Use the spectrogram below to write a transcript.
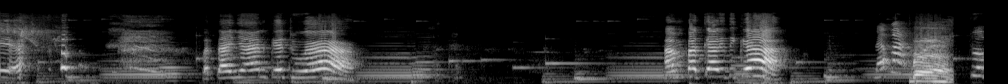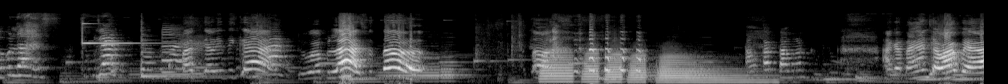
Iya. Pertanyaan kedua. Empat kali tiga. 8 12 9 4 kali 3 12 betul. Angkat tangan dulu. Angkat tangan jawab ya.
